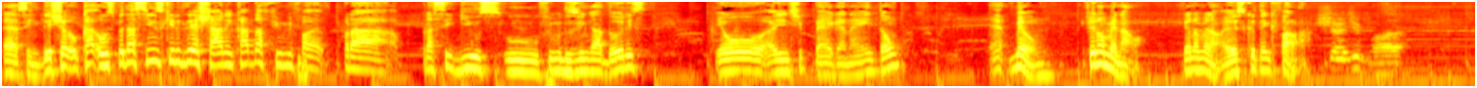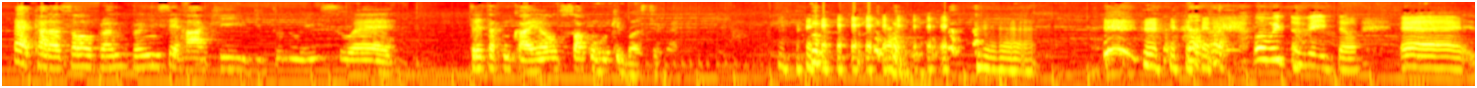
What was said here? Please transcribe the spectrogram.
é assim, deixando, os pedacinhos que eles deixaram em cada filme fa- pra, pra seguir os- o filme dos Vingadores eu a gente pega, né? Então, é, meu, fenomenal. Fenomenal, é isso que eu tenho que falar. Show de bola. É, cara, só pra, pra me encerrar aqui de tudo isso é. Treta com Caião só com Hulkbuster, velho. Bom, muito bem, então. É,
